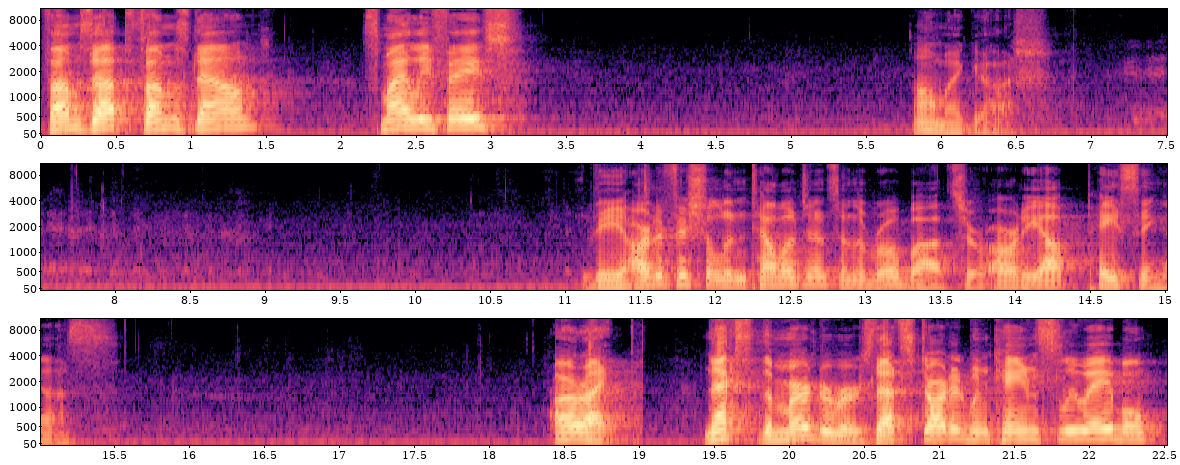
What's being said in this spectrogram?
thumbs up, thumbs down, smiley face. Oh my gosh. The artificial intelligence and the robots are already outpacing us. All right. Next, the murderers. That started when Cain slew Abel.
